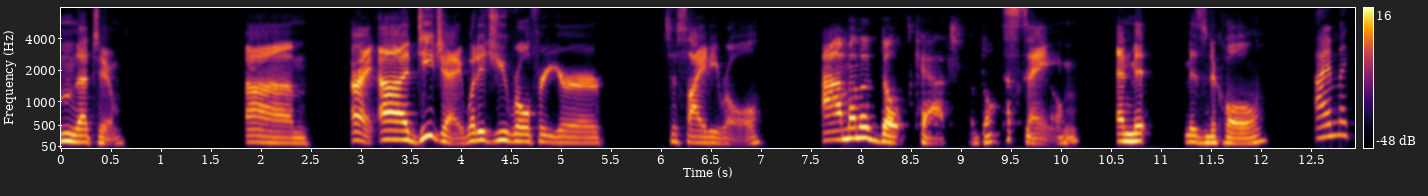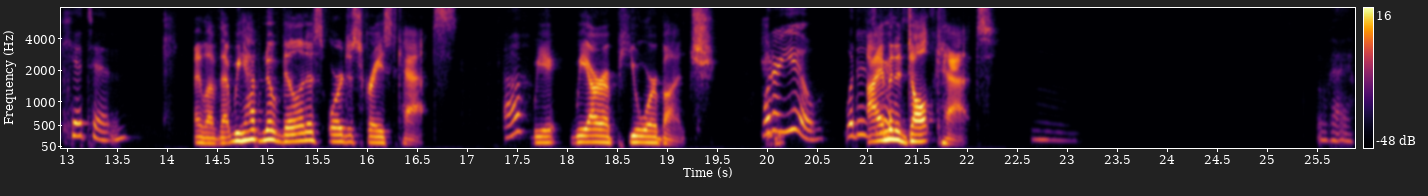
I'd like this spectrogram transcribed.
Mm, that too. Um. All right, uh, DJ, what did you roll for your society roll? I'm an adult cat. Adult tuxedo. Same. And Mi- Ms. Nicole, I'm a kitten. I love that we have no villainous or disgraced cats. Oh, We we are a pure bunch. what are you? What is I'm an adult cat. Hmm. Okay.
